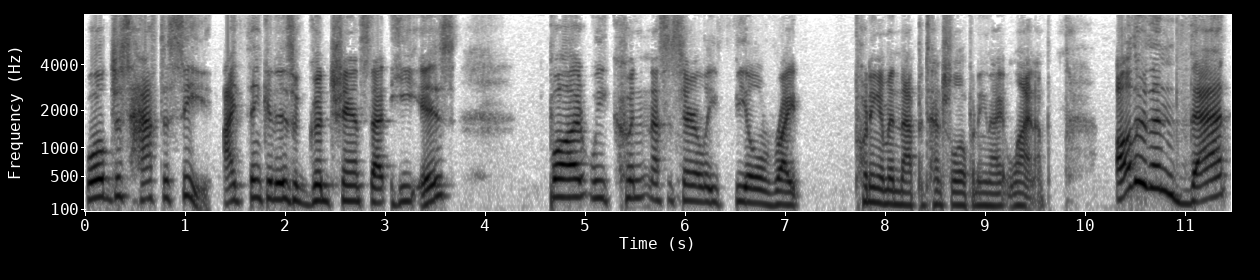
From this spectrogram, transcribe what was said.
We'll just have to see. I think it is a good chance that he is, but we couldn't necessarily feel right putting him in that potential opening night lineup. Other than that,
